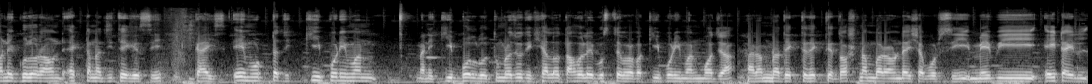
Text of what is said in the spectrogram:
অনেকগুলো রাউন্ড একটানা জিতে গেছি। গাইস এই মোডটা যে কি পরিমাণ মানে কি বলব, তোমরা যদি খেলো তাহলে বুঝতে পারবা কি পরিমাণ মজা। আর আমরা দেখতে দেখতে দশ নম্বর রাউন্ডে এসে পড়ছি মেবি এইটাই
